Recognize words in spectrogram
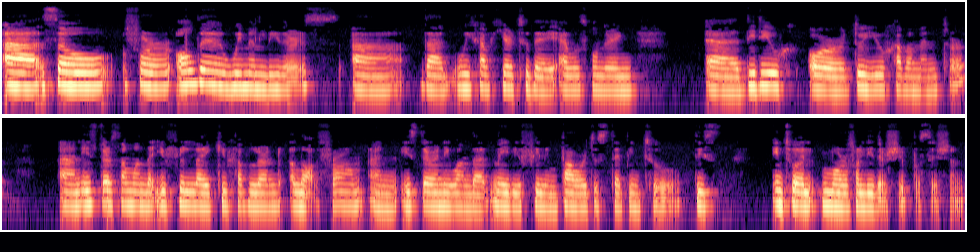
Uh, so for all the women leaders uh, that we have here today, I was wondering uh, did you or do you have a mentor? And is there someone that you feel like you have learned a lot from? And is there anyone that made you feel empowered to step into this, into a more of a leadership position?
